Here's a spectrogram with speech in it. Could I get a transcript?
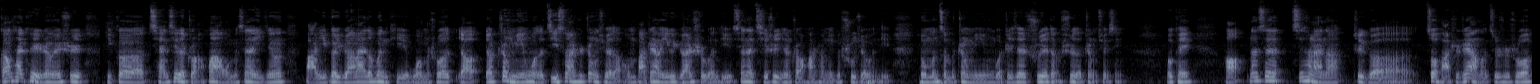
刚才可以认为是一个前期的转换，我们现在已经把一个原来的问题，我们说要要证明我的计算是正确的，我们把这样一个原始问题，现在其实已经转化成了一个数学问题，就我们怎么证明我这些数学等式的正确性？OK。好，那现在接下来呢？这个做法是这样的，就是说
